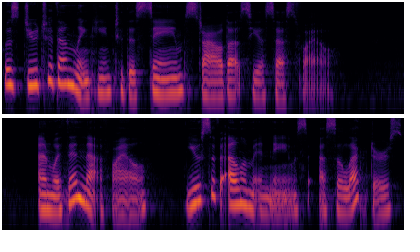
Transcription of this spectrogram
was due to them linking to the same style.css file. And within that file, use of element names as selectors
